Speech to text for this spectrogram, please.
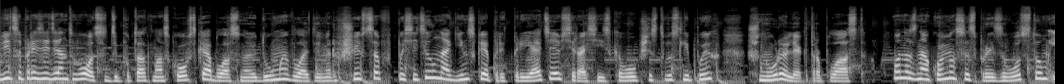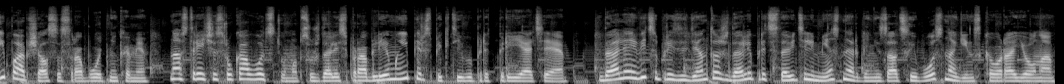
Вице-президент ВОЗ, депутат Московской областной думы Владимир Вшивцев посетил Ногинское предприятие Всероссийского общества слепых «Шнур Электропласт». Он ознакомился с производством и пообщался с работниками. На встрече с руководством обсуждались проблемы и перспективы предприятия. Далее вице-президента ждали представители местной организации ВОЗ Ногинского района.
